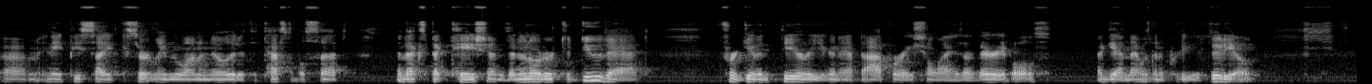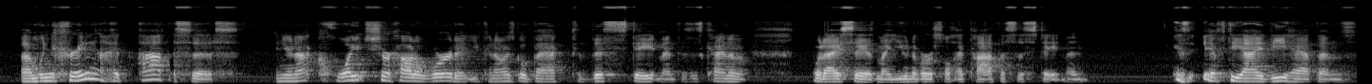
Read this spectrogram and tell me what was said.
Um, in AP Psych, certainly we want to know that it's a testable set of expectations. And in order to do that, for a given theory, you're going to have to operationalize our variables. Again, that was in a previous video. Um, when you're creating a hypothesis and you're not quite sure how to word it, you can always go back to this statement. This is kind of what I say is my universal hypothesis statement, is if the IV happens,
